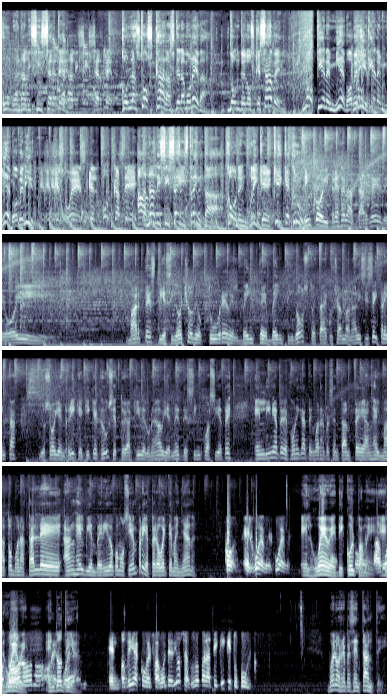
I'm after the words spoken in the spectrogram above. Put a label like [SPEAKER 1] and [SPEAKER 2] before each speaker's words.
[SPEAKER 1] Un análisis certero, Con las dos caras de la moneda. Donde los que saben no tienen miedo a venir. tienen miedo a venir. Esto es el podcast de Análisis 630 con Enrique Quique Cruz.
[SPEAKER 2] 5 y 3 de la tarde de hoy, martes 18 de octubre del 2022. Tú estás escuchando Análisis 630. Yo soy Enrique Quique Cruz y estoy aquí de lunes a viernes de 5 a 7 en línea telefónica tengo al representante Ángel Matos. Buenas tardes, Ángel. Bienvenido como siempre y espero verte mañana.
[SPEAKER 3] El jueves, el jueves.
[SPEAKER 2] El jueves, discúlpame. El jueves. en dos días.
[SPEAKER 3] En dos días, con el favor de Dios, saludo para ti, Kiki, y tu público.
[SPEAKER 2] Bueno, representante,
